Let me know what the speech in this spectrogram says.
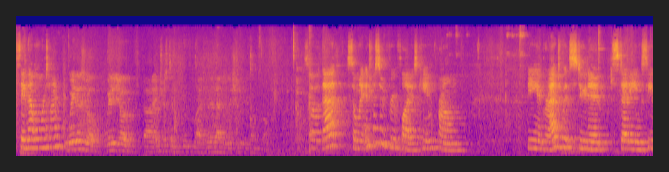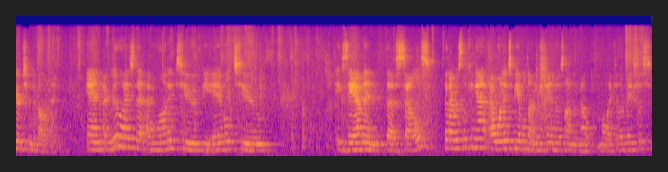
Say that one more time. Where does your where did your uh, interest in fruit flies? Where did that initially come from? So that so my interest in fruit flies came from being a graduate student studying sea urchin development. And I realized that I wanted to be able to examine the cells that I was looking at. I wanted to be able to understand those on a molecular basis.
